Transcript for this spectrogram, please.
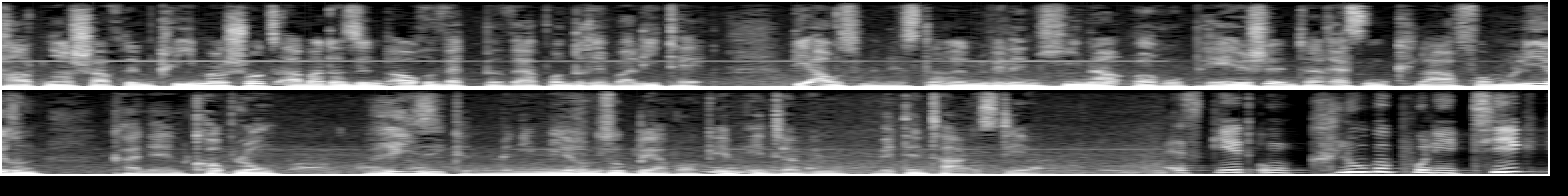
Partnerschaft im Klimaschutz, aber da sind auch Wettbewerb und Rivalität. Die Außenministerin will in China europäische Interessen klar formulieren. Keine Entkopplung. Risiken minimieren, so Baerbock im Interview mit den Tagesthemen. Es geht um kluge Politik,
